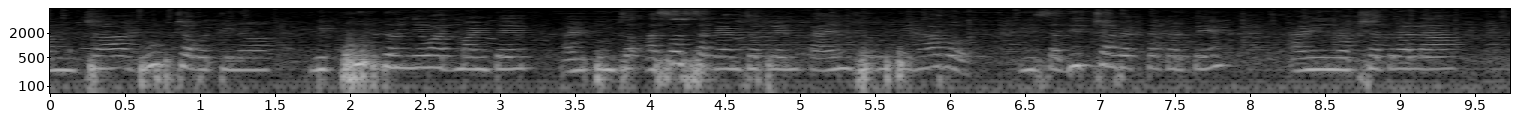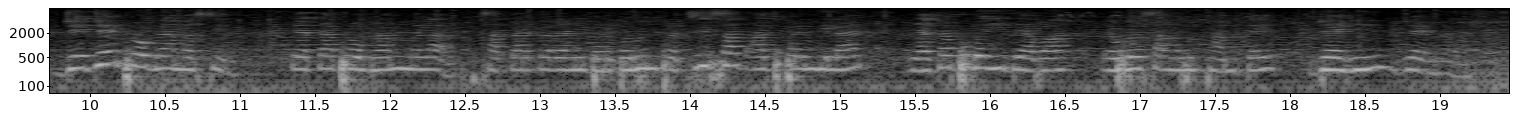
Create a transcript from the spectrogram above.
आमच्या ग्रुपच्या वतीनं मी खूप धन्यवाद मानते आणि तुमचं असंच सगळ्यांचं प्रेम कायमस्वरूपी राहावं ही सदिच्छा व्यक्त करते. आणि नक्षत्राला जे जे प्रोग्राम असतील त्या त्या प्रोग्रामला सातारकरांनी भरभरून प्रतिसाद आजपर्यंत दिला आहे याच्या पुढेही द्यावा एवढं सांगून थांबते. जय हिंद जय महाराष्ट्र.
